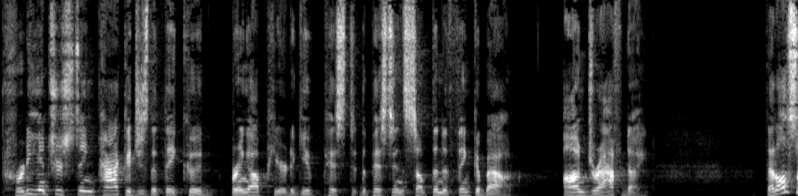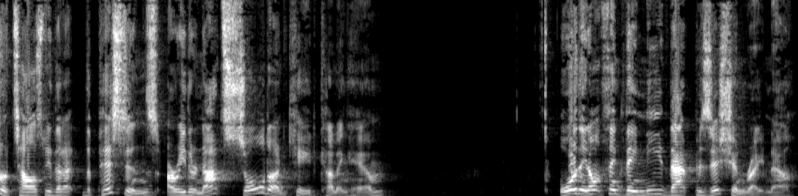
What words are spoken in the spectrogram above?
pretty interesting packages that they could bring up here to give Pist- the Pistons something to think about on draft night. That also tells me that the Pistons are either not sold on Cade Cunningham or they don't think they need that position right now.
